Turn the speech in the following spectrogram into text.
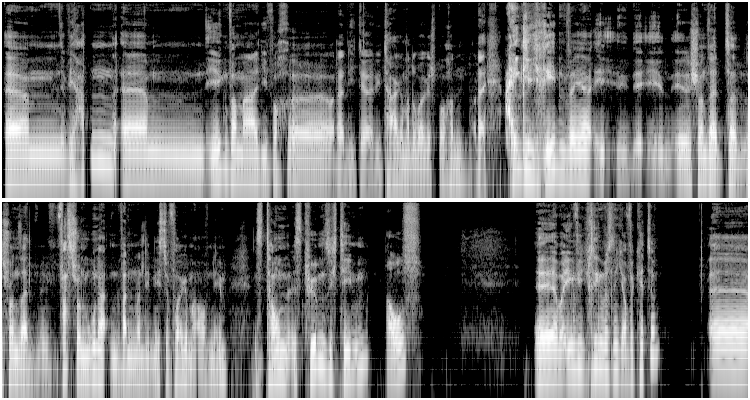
Ähm, wir hatten ähm, irgendwann mal die Woche oder die, die Tage mal drüber gesprochen. Oder eigentlich reden wir ja äh, äh, äh, schon seit schon seit fast schon Monaten, wann wir die nächste Folge mal aufnehmen. Es, taum, es türmen sich Themen auf. Äh, aber irgendwie kriegen wir es nicht auf die Kette. Äh,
